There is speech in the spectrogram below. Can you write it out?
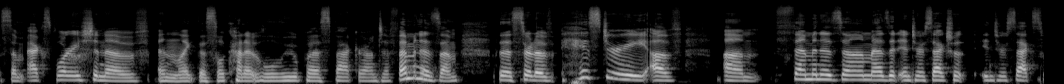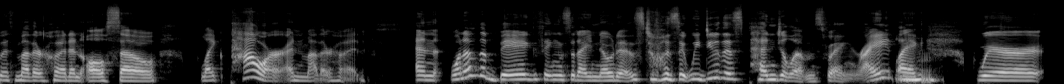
some exploration of, and like this will kind of loop us back around to feminism, the sort of history of um, feminism as it intersects with, intersects with motherhood and also like power and motherhood. And one of the big things that I noticed was that we do this pendulum swing, right? Like mm-hmm. where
